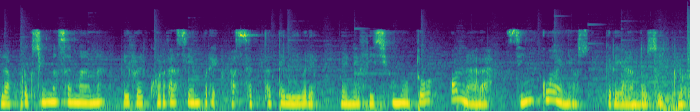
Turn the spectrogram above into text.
la próxima semana y recuerda siempre, acéptate libre, beneficio mutuo o nada. Cinco años creando ciclos.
